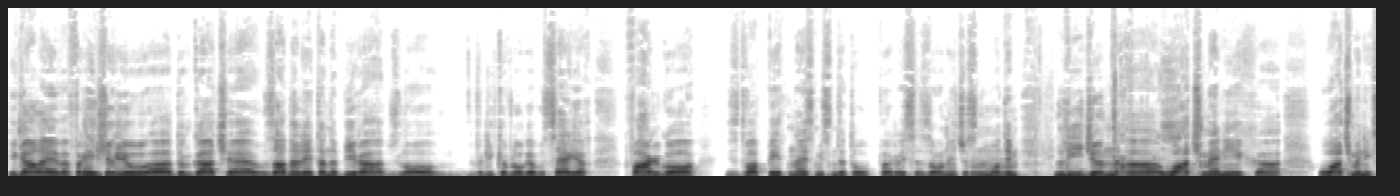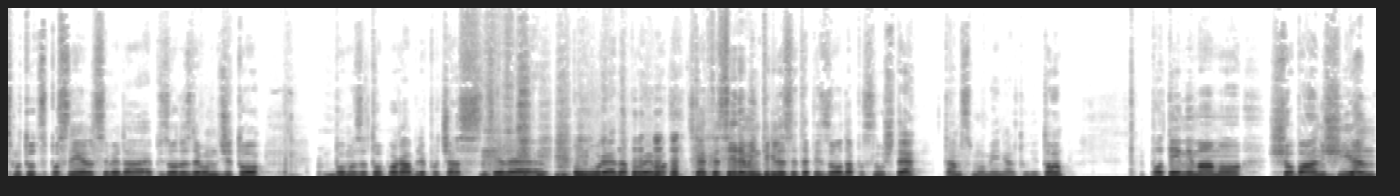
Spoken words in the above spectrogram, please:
Igrala je v Frasierju, uh, drugače v zadnja leta nabira zelo velike vloge v serijah Fargo. Iz 2015, mislim, da je to v prvi sezoni, če se ne motim, Legion, uh, Watchmenih. Uh, Watchmenih smo tudi posneli, seveda, epizode, zdaj bom že to bomo za to porabili počasi cele pol ure, da povemo. Skratka, 37 epizoda poslušajte, tam smo omenjali tudi to. Potem imamo Šoban Šijen,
